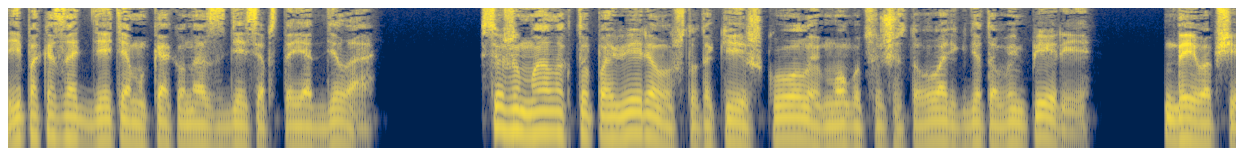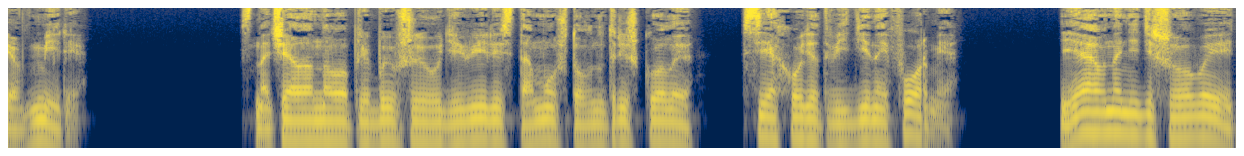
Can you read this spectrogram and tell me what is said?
и показать детям, как у нас здесь обстоят дела. Все же мало кто поверил, что такие школы могут существовать где-то в империи, да и вообще в мире. Сначала новоприбывшие удивились тому, что внутри школы все ходят в единой форме. Явно не дешевые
